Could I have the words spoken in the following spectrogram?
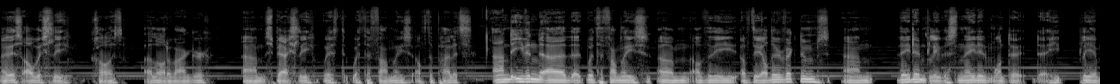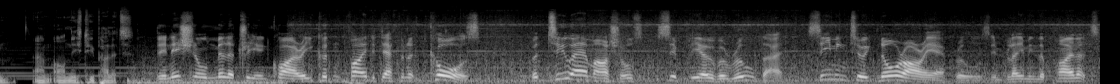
Now, this obviously caused a lot of anger. Um, especially with with the families of the pilots, and even uh, the- with the families um, of the of the other victims, um, they didn't believe this, and they didn't want to, to heap blame um, on these two pilots. The initial military inquiry couldn't find a definite cause, but two air marshals simply overruled that, seeming to ignore RAF rules in blaming the pilots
